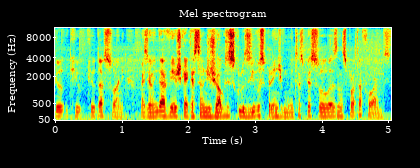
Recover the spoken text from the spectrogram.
que o, que, que o da Sony. Mas eu ainda vejo que a questão de jogos exclusivos prende muitas pessoas nas plataformas.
